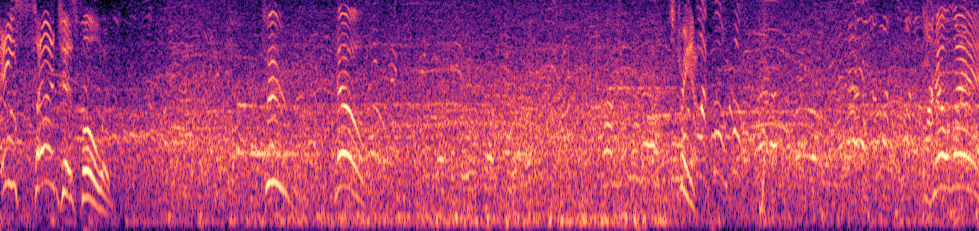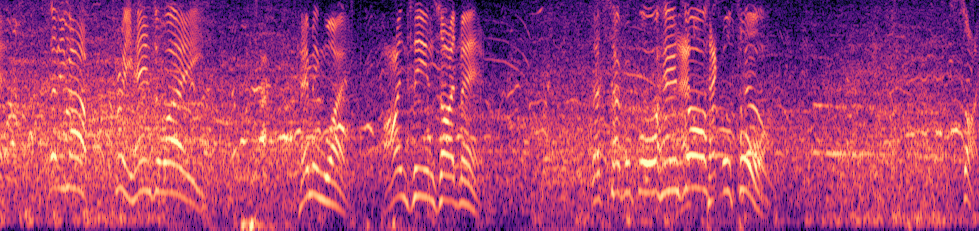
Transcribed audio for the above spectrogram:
He surges forward. Two. Held. Stringer. He's held there. Let him up. Three. Hands away. Hemingway finds the inside man. That's tackle four. Hands That's off. tackle four. Held. Sykes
